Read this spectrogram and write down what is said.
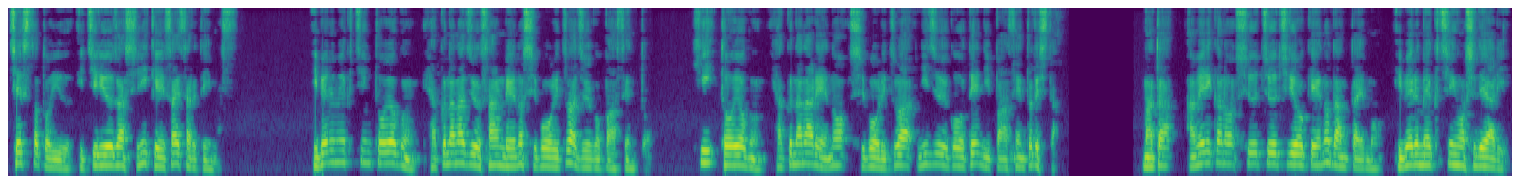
チェストという一流雑誌に掲載されています。イベルメクチン投与群173例の死亡率は15%、非投与群107例の死亡率は25.2%でした。また、アメリカの集中治療系の団体もイベルメクチン推しであり、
